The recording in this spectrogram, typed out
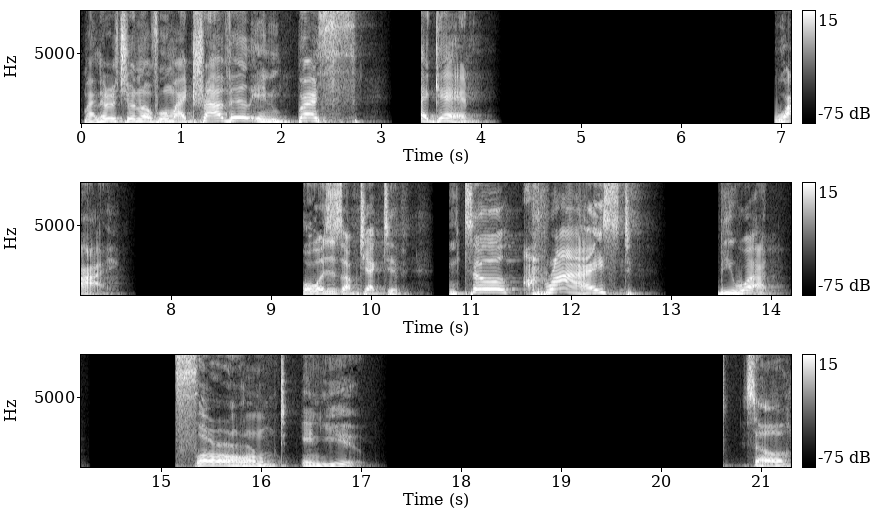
My little children of whom I travel in birth again. Why? What was his objective? Until Christ be what? Formed in you. So,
